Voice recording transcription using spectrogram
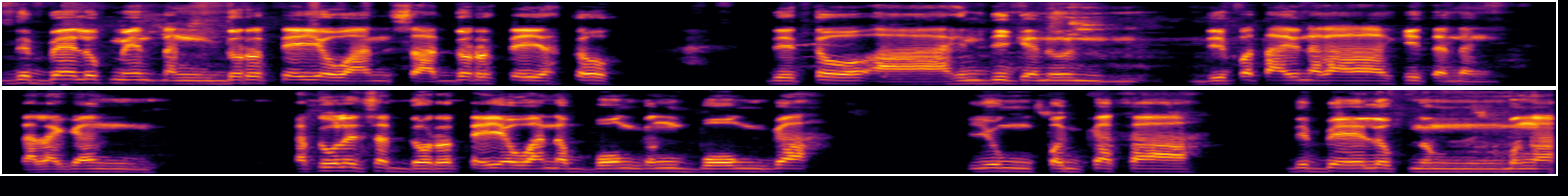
development ng Dorotea 1 sa Dorotea 2 dito ah hindi ganun hindi pa tayo nakakakita ng talagang katulad sa Dorotea 1 na bonggang bongga yung pagkaka-develop ng mga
